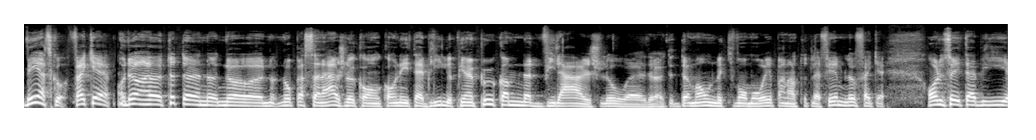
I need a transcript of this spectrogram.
mais en tout cas fait que on a tous nos, personnages qu'on, qu'on établit puis un peu comme notre village de, de monde qui vont mourir pendant tout le film là. fait que on nous a établi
